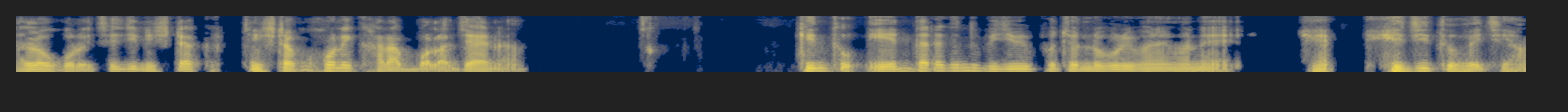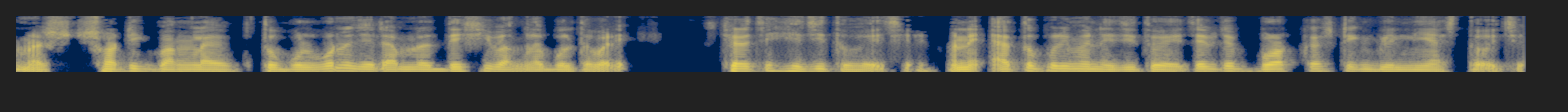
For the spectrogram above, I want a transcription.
ভালো করেছে জিনিসটা জিনিসটা কখনোই খারাপ বলা যায় না। কিন্তু এর দ্বারা কিন্তু বিজেপি প্রচণ্ড পরিমাণে মানে হেজিত হয়েছে। আমরা সঠিক বাংলায় তো বলব না যেটা আমরা দেশি বাংলায় বলতে পারি। সেটা হচ্ছে হেজিত হয়েছে। মানে এত পরিমাণ হেজিত হয়েছে যে ব্রডকাস্টিং বিল নিয়ে আসতে হয়েছে।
